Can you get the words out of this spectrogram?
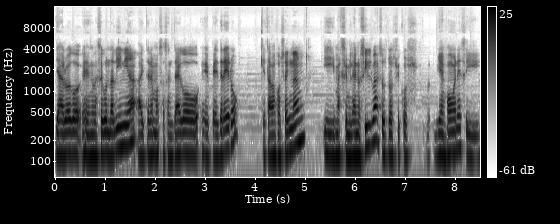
Ya luego en la segunda línea, ahí tenemos a Santiago eh, Pedrero, que estaban con Segnam, y Maximiliano Silva, esos dos chicos bien jóvenes y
